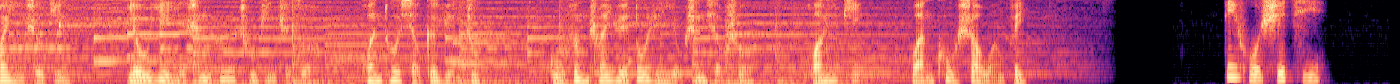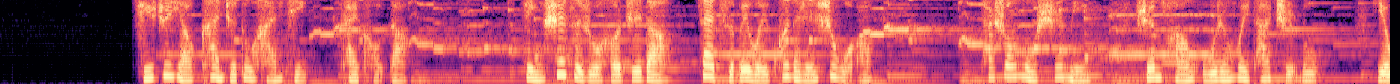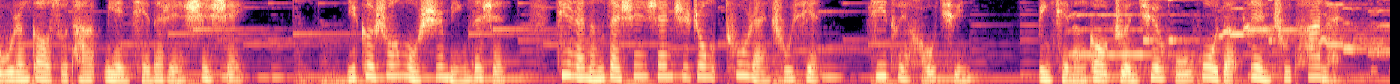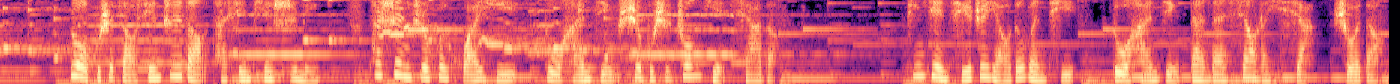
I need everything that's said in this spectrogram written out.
欢迎收听由夜夜笙歌出品制作，欢脱小哥原著，古风穿越多人有声小说《黄一品纨绔少王妃》第五十集。齐之遥看着杜寒景，开口道：“景世子如何知道在此被围困的人是我？他双目失明，身旁无人为他指路。”也无人告诉他面前的人是谁。一个双目失明的人，竟然能在深山之中突然出现，击退猴群，并且能够准确无误地认出他来。若不是早先知道他先天失明，他甚至会怀疑杜寒景是不是装眼瞎的。听见齐之遥的问题，杜寒景淡淡笑了一下，说道。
